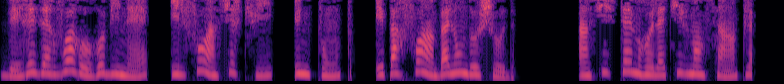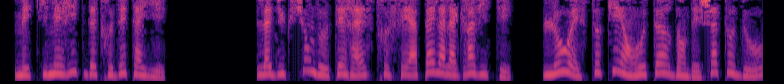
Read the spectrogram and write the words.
Des réservoirs au robinet, il faut un circuit, une pompe, et parfois un ballon d'eau chaude. Un système relativement simple, mais qui mérite d'être détaillé. L'adduction d'eau terrestre fait appel à la gravité. L'eau est stockée en hauteur dans des châteaux d'eau,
